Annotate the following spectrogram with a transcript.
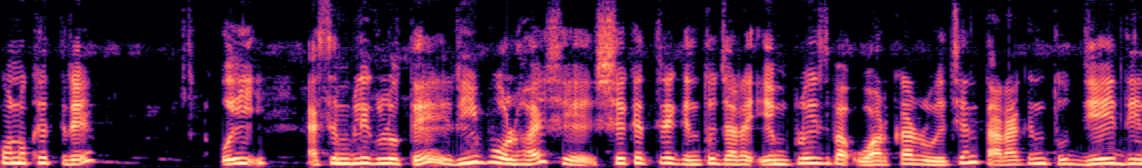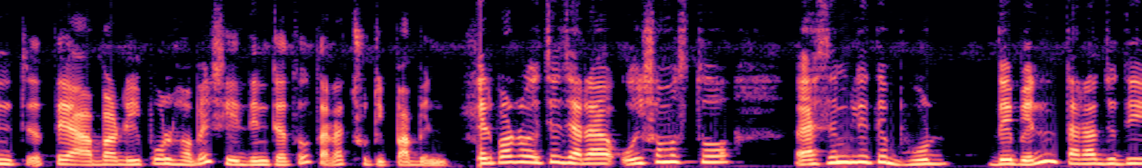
কোনো ক্ষেত্রে ওই অ্যাসেম্বলিগুলোতে রিপোল হয়, সে, সেক্ষেত্রে কিন্তু যারা এমপ্লয়িজ বা ওয়ার্কার রয়েছেন, তারা কিন্তু যেই দিনটাতে আবার রিপোল হবে, সেই দিনটাতেও তারা ছুটি পাবেন। এরপর রয়েছে যারা ওই সমস্ত অ্যাসেম্বলিতে ভোট দেবেন, তারা যদি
